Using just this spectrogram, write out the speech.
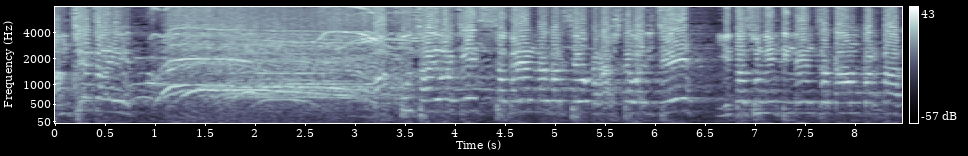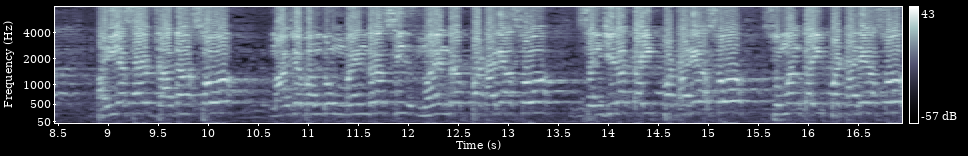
आमचेच आहेत. बापू साहेबाचे सगळे नगरसेवक राष्ट्रवादीचे इथं सुनील टिंगरेंचं काम करतात. भैयासाहेब जाधव असो माझे बंधू महेंद्र सिंग महेंद्र पठारे असो संजीलाताई पठारे असो सुमनताई पठारे असो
